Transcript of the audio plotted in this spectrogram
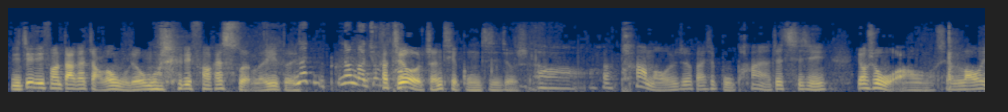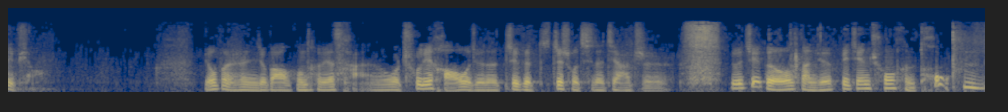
你这地方大概长了五六目，这地方还损了一堆。那那么就它只有整体攻击就是哦，怕嘛？我就觉得白棋不怕呀。这棋形要是我啊，我先捞一票。有本事你就把我攻特别惨，我处理好，我觉得这个这手棋的价值。因为这个我感觉被尖冲很痛，嗯，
